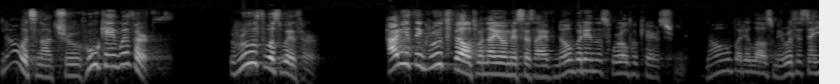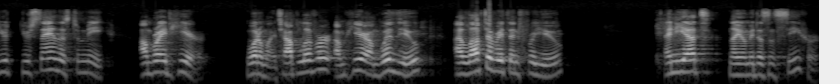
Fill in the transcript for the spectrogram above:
No, it's not true. Who came with her? Ruth was with her. How do you think Ruth felt when Naomi says, I have nobody in this world who cares for me? Nobody loves me. Ruth is saying, You're, you're saying this to me. I'm right here. What am I, chopped liver? I'm here, I'm with you. I left everything for you. And yet, Naomi doesn't see her,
